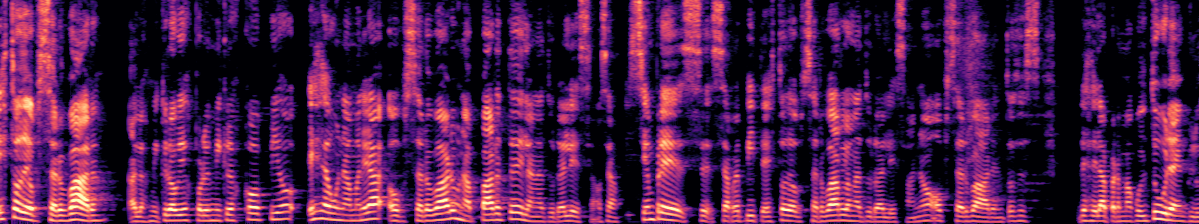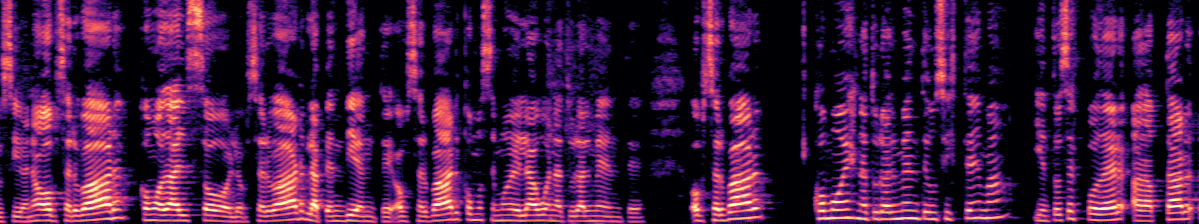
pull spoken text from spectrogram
esto de observar a los microbios por el microscopio es de alguna manera observar una parte de la naturaleza. O sea, siempre se, repite esto de observar la naturaleza, ¿no? Observar. Entonces, desde la permacultura inclusive, ¿no? Observar cómo da el sol, observar la pendiente, observar cómo se mueve el agua naturalmente, observar cómo es naturalmente un sistema y entonces poder adaptar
